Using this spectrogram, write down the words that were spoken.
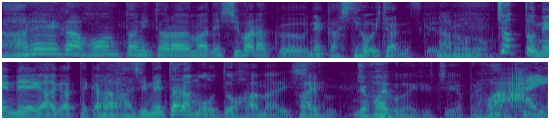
あれが本当にトラウマでしばらく寝かしておいたんですけど。なるほどちょっと年齢が上がってからはい始めたらもうドハマりして。5。じゃあ5がいるうち、やっぱり。ファイ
